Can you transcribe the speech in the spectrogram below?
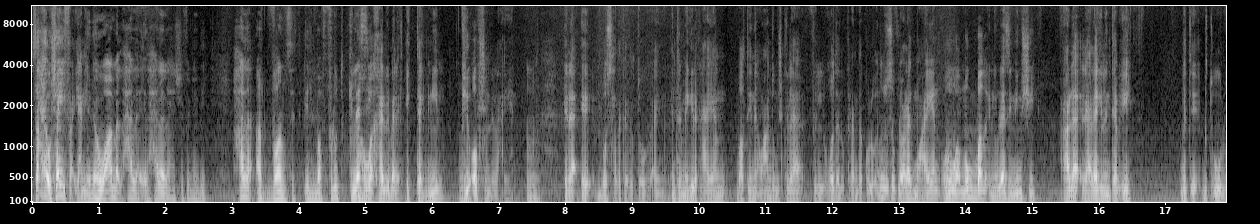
صاحية وشايفة يعني. يعني هو عمل حاله الحاله اللي إحنا شايفينها دي حاله advanced المفروض كلاسيك هو خلي بالك التجميل في option للعيان. لا إيه بص حضرتك يا دكتور أيمن أنت لما يجي لك عيان باطني أو عنده مشكلة في الغدد والكلام ده كله أنت له علاج معين وهو مجبر إنه لازم يمشي على العلاج اللي أنت بإيه بت... بتقوله.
